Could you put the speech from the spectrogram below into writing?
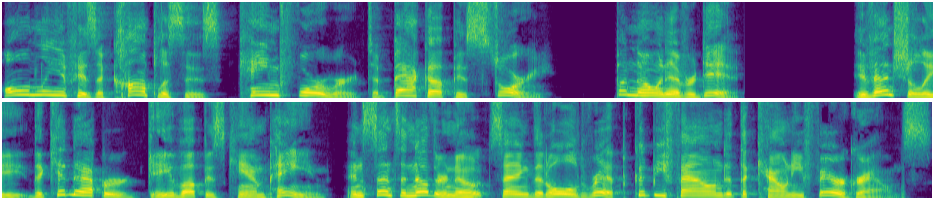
only if his accomplices came forward to back up his story, but no one ever did. Eventually, the kidnapper gave up his campaign and sent another note saying that Old Rip could be found at the county fairgrounds.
